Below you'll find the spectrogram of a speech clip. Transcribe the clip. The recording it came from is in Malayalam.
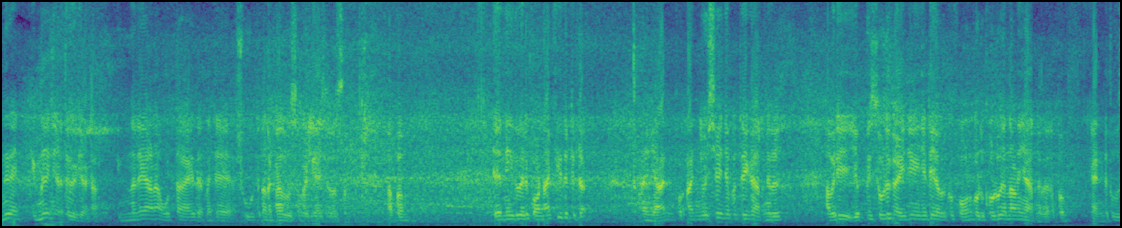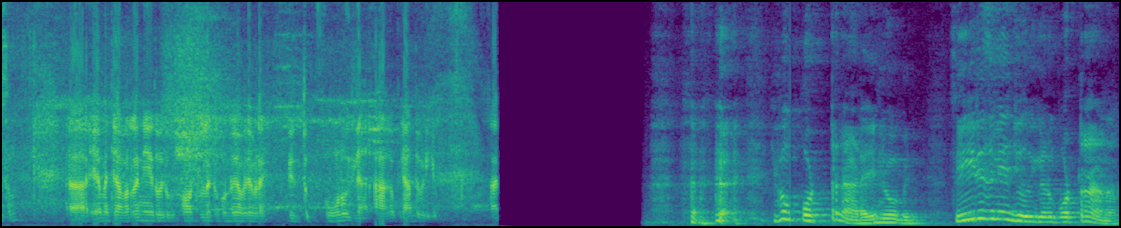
ഇന്ന് ഇന്ന് ഞാൻ അടുത്ത് ചേട്ടാ ഇന്നലെയാണ് ഔട്ടായത് മറ്റേ ഷൂട്ട് നടക്കുന്ന ദിവസം വെള്ളിയാഴ്ച ദിവസം. അപ്പം എന്നെ ഇതുവരെ കോൺടാക്ട് ചെയ്തിട്ടില്ല. ഞാൻ അന്വേഷിച്ച് കഴിഞ്ഞപ്പോഴത്തേക്ക് അറിഞ്ഞത് അവർ എപ്പിസോഡ് കഴിഞ്ഞ് കഴിഞ്ഞിട്ട് അവർക്ക് ഫോൺ കൊടുക്കുള്ളൂ എന്നാണ് ഞാൻ അറിഞ്ഞത്. അപ്പം രണ്ട് ദിവസം മറ്റേ അവരുടെ ഏതൊരു ഹോട്ടലിലൊക്കെ കൊണ്ടുപോയി അവരവിടെ ഫോണും ഇല്ല. ആകെ ഞാൻ പിടിക്കും. ഇവൻ പൊട്ടനാണ് ഈ നോബിൻ. സീരിയസ്ലി ഞാൻ ചോദിക്കുന്നു പൊട്ടനാണ്?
